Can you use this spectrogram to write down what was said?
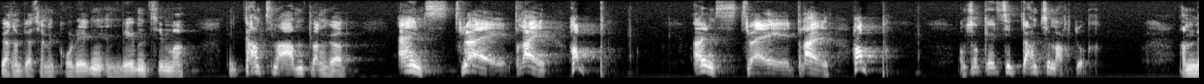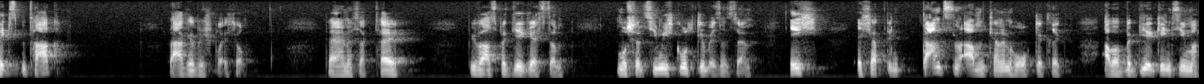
während er seinen Kollegen im Nebenzimmer den ganzen Abend lang hört, eins, zwei, drei, hopp, eins, zwei, drei, hopp. Und so geht es die ganze Nacht durch. Am nächsten Tag Lagebesprechung. Der eine sagt, hey, wie war es bei dir gestern? Muss ja ziemlich gut gewesen sein. Ich, ich habe den ganzen Abend keinen hochgekriegt. Aber bei dir ging es immer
